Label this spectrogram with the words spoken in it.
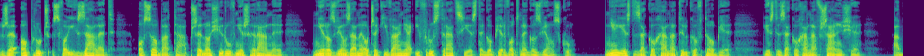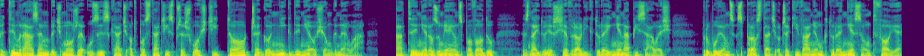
że oprócz swoich zalet osoba ta przenosi również rany, nierozwiązane oczekiwania i frustracje z tego pierwotnego związku. Nie jest zakochana tylko w tobie, jest zakochana w szansie, aby tym razem być może uzyskać od postaci z przeszłości to, czego nigdy nie osiągnęła. A ty, nie rozumiejąc powodu, znajdujesz się w roli, której nie napisałeś, próbując sprostać oczekiwaniom, które nie są twoje,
